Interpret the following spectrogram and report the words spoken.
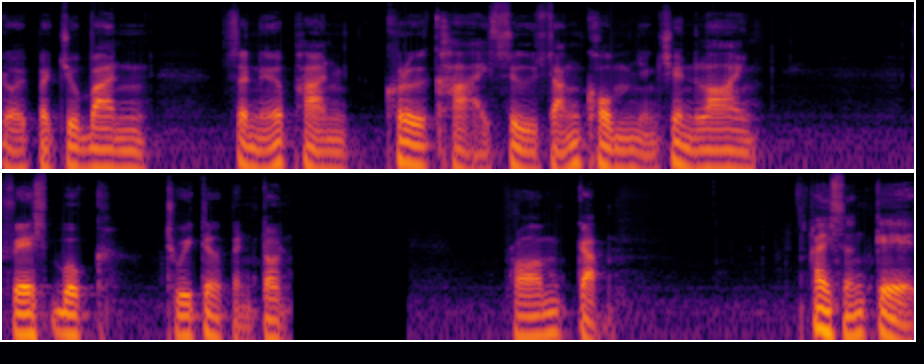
โดยปัจจุบันเสนอผ่านเครือข่ายสื่อสังคมอย่างเช่น Line Facebook Twitter เป็นต้น พร้อมกับให้สังเกต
